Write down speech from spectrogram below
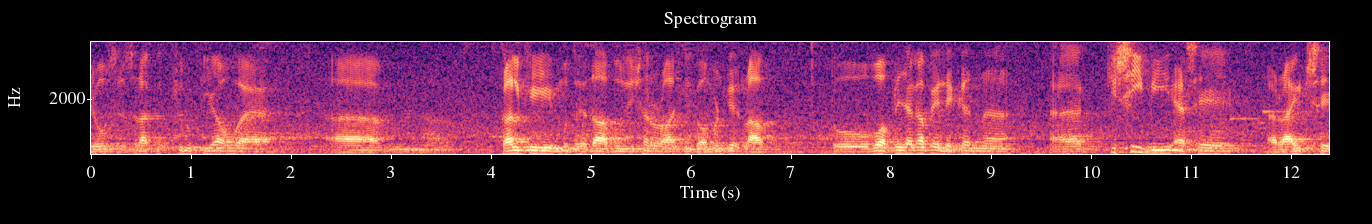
जो सिलसिला शुरू किया हुआ है आ, कल की मुतहदा अपोजिशन और आज की गवर्नमेंट के ख़िलाफ़ तो वो अपनी जगह पे लेकिन आ, किसी भी ऐसे राइट से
